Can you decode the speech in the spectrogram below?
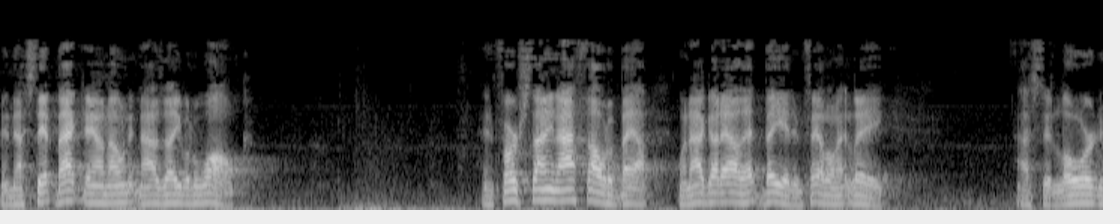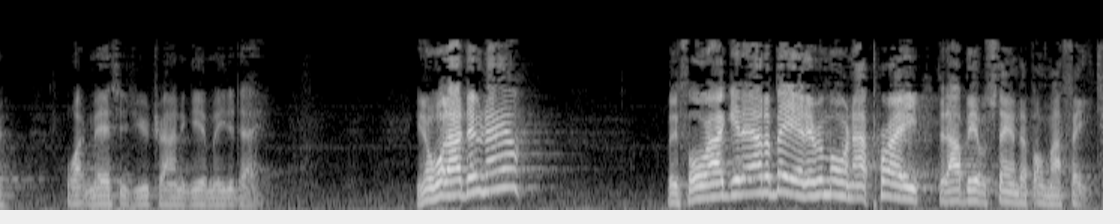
And I stepped back down on it and I was able to walk. And first thing I thought about when I got out of that bed and fell on that leg, I said, Lord, what message you trying to give me today? You know what I do now? Before I get out of bed every morning, I pray that I'll be able to stand up on my feet.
